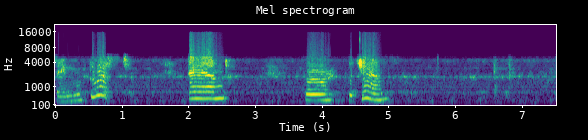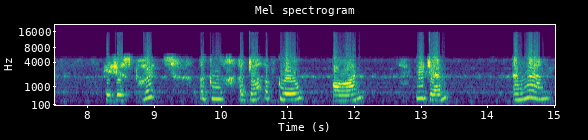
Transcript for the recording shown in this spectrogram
Same with the rest. And for the gems, you just put a, a dot of glue on your gem and then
